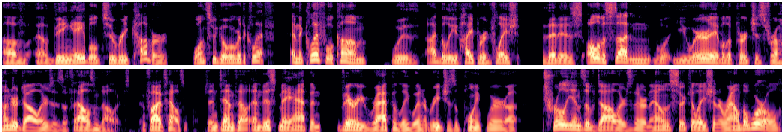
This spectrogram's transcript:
of uh, being able to recover once we go over the cliff. And the cliff will come with, I believe, hyperinflation. That is, all of a sudden, what you were able to purchase for $100 is $1,000 and $5,000 and $10,000. And this may happen very rapidly when it reaches a point where uh, trillions of dollars that are now in circulation around the world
